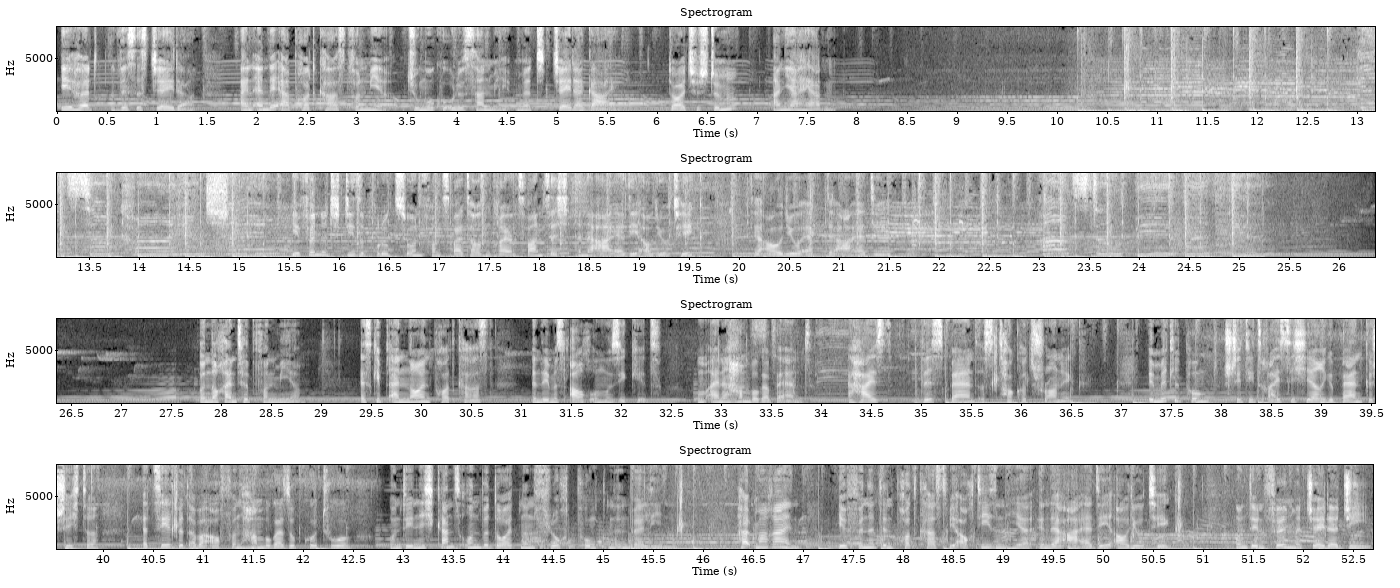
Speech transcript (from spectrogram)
Ihr hört This is Jada, ein NDR-Podcast von mir, Jumoko Ulusanmi, mit Jada Guy. Deutsche Stimme, Anja Herden. Ihr findet diese Produktion von 2023 in der ARD Audiothek, der Audio-App der ARD. Und noch ein Tipp von mir. Es gibt einen neuen Podcast, in dem es auch um Musik geht, um eine Hamburger Band. Er heißt This Band is Tokotronic. Im Mittelpunkt steht die 30-jährige Bandgeschichte, erzählt wird aber auch von Hamburger Subkultur und den nicht ganz unbedeutenden Fluchtpunkten in Berlin. Hört mal rein, ihr findet den Podcast wie auch diesen hier in der ARD Audiothek. Und den Film mit Jada G,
